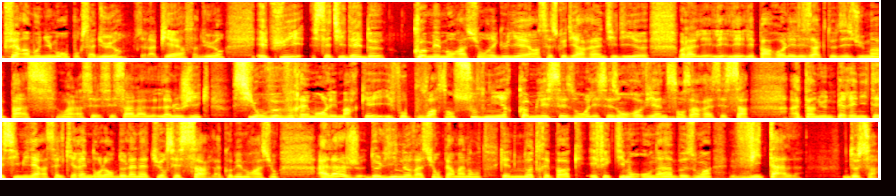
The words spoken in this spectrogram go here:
faire un monument pour que ça dure. C'est la pierre, ça dure. Et puis cette idée de commémoration régulière. Hein, c'est ce que dit Arendt. Il dit euh, voilà, les, les, les, paroles et les actes des humains passent. Voilà, c'est ça la, la, logique. Si on veut vraiment les marquer, il faut pouvoir s'en souvenir comme les saisons et les saisons reviennent sans arrêt. C'est ça, atteindre une pérennité similaire à celle qui règne dans l'ordre de la nature. C'est ça la commémoration. À l'âge de l'innovation permanente, qu'est notre époque, effectivement, on a un besoin vital de ça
